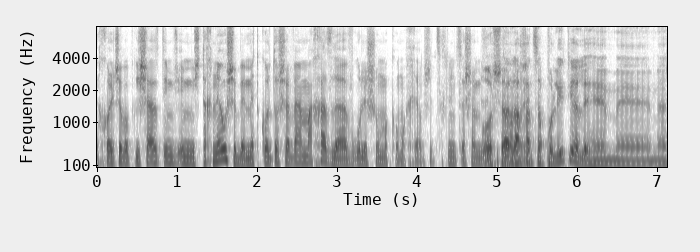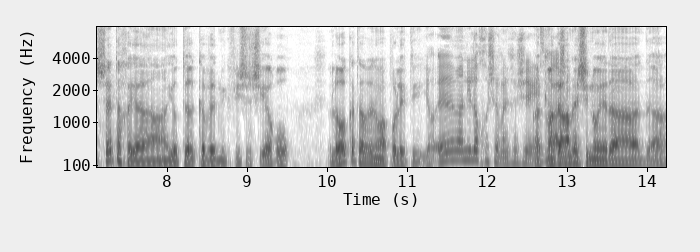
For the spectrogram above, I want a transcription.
יכול להיות שבפגישה הזאת הם- השתכנעו שבאמת כל תושבי המאחז לא יעברו לשום מקום אחר, שצריך למצוא שם איזה או פתרון. שהלחץ הפוליטי עליהם אה, מהשטח היה יותר כבד מכפי ששיערו. לא כתבנו הפוליטי. אה, אני לא חושב, אני חושב ש... אז מה גרם לשינוי הדעה?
